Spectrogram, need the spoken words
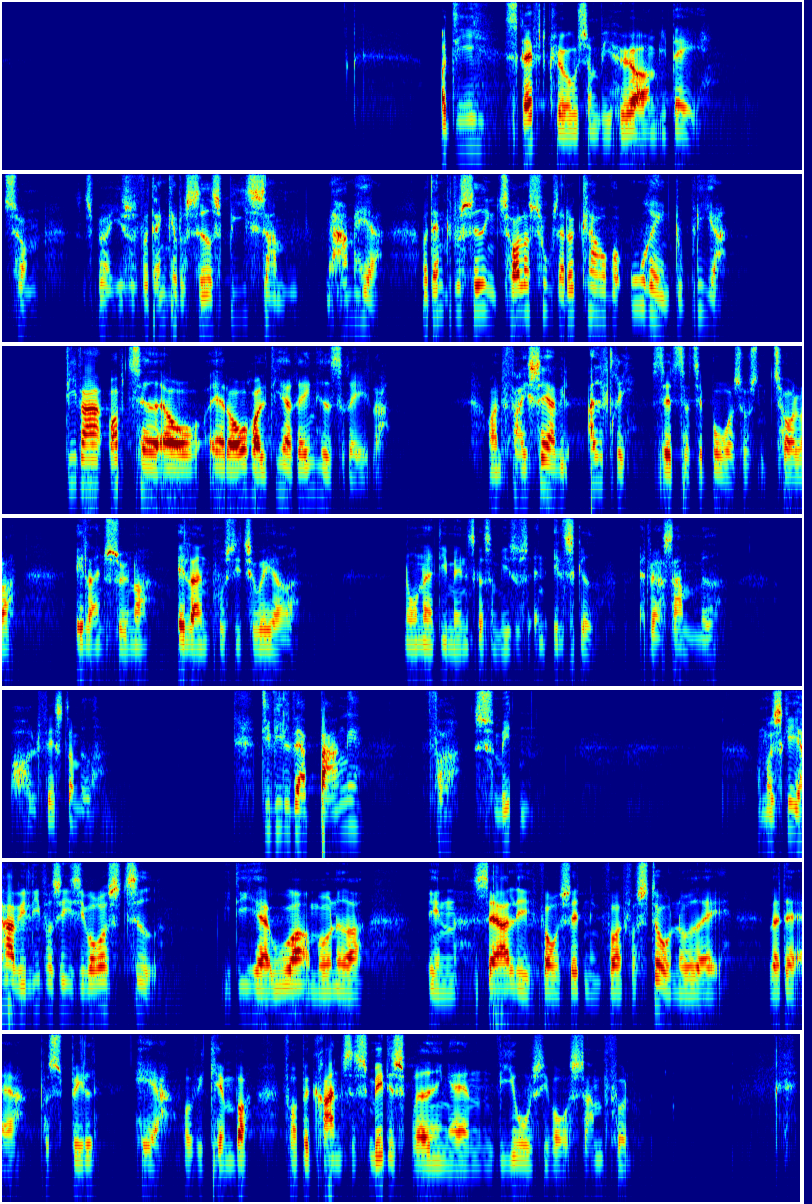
Og de skriftkloge, som vi hører om i dag, som spørger Jesus, hvordan kan du sidde og spise sammen med ham her? Hvordan kan du sidde i en tollers hus? Er du ikke klar over, hvor urent du bliver? De var optaget af at overholde de her renhedsregler. Og en fariser vil aldrig sætte sig til bords hos en toller, eller en sønder, eller en prostitueret. Nogle af de mennesker, som Jesus elskede at være sammen med og holde fester med. De ville være bange for smitten. Og måske har vi lige præcis i vores tid, i de her uger og måneder, en særlig forudsætning for at forstå noget af, hvad der er på spil her, hvor vi kæmper for at begrænse smittespredning af en virus i vores samfund.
